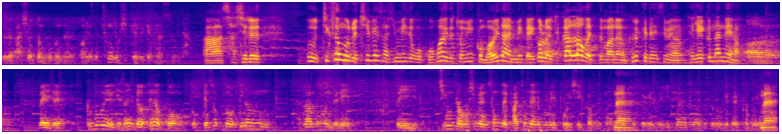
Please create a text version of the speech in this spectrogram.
그 아쉬웠던 부분을 어느 정도 충족시켜주게 되었습니다. 아 사실은 그 직선거리 740m고 고바위도 좀 있고 뭐이다 아닙니까? 이걸로 깔라고 했더만은 그렇게 돼 있으면 해결 끝났네요. 어, 네 이제 그 부분이 개선이 되었고 또 계속 또 이런 사소한 부분들이 또 이 지금 다 보시면 송도에 발전되는 부분이 보이실 겁니다. 네. 저쪽에 이제 이편의 중앙도 들어오게 될 거고요. 네.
